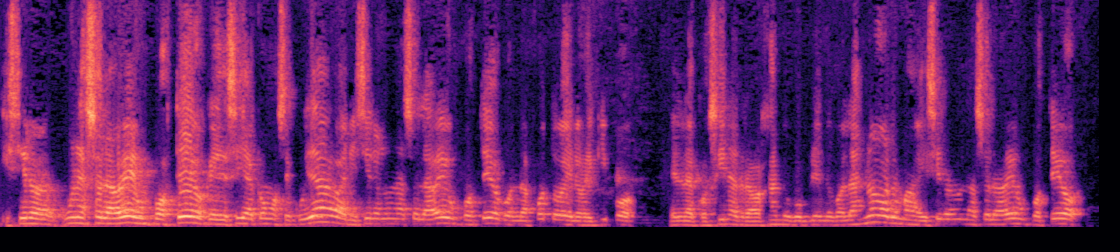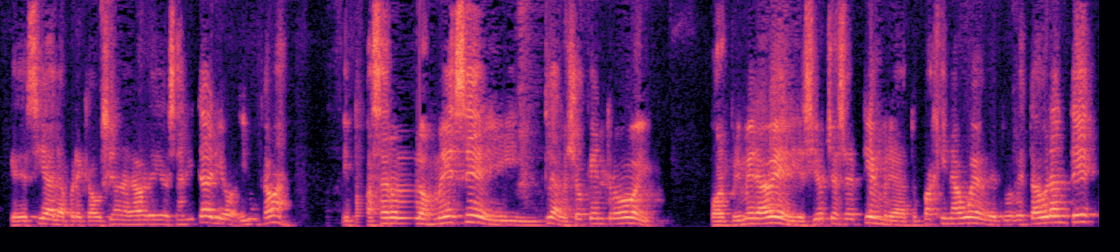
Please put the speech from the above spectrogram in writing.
hicieron una sola vez un posteo que decía cómo se cuidaban, hicieron una sola vez un posteo con la foto de los equipos en la cocina trabajando, cumpliendo con las normas, hicieron una sola vez un posteo que decía la precaución a la hora de ir sanitario y nunca más. Y pasaron los meses y claro, yo que entro hoy por primera vez, 18 de septiembre, a tu página web de tu restaurante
